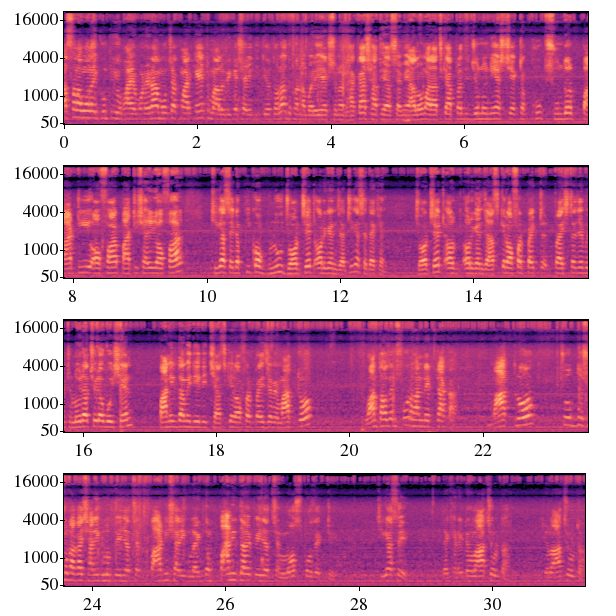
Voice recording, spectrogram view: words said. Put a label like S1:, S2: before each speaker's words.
S1: আসসালামু আলাইকুম প্রিয় ভাই বোনেরা, মোচাক মার্কেট মালবিকা শাড়ি দ্বিতীয় তলা, দোকান নম্বর এই একশো ঢাকা, সাথে আছে আমি আলম। আর আজকে আপনাদের জন্য নিয়ে আসছি একটা খুব সুন্দর পার্টি অফার, পার্টি শাড়ির অফার। ঠিক আছে, এটা পিকক ব্লু জর্জেট অর্গেঞ্জা ঠিক আছে, দেখেন। জর্জেট অর্গেঞ্জা আজকের অফার প্রাইসটা যাবে একটু লইরা চুইরা বইছেন পানির দামে দিয়ে দিচ্ছে, আজকের অফার প্রাইস যাবে মাত্র ওয়ান থাউজেন্ড ফোর হান্ড্রেড টাকা। মাত্র চোদ্দোশো টাকায় শাড়িগুলো পেয়ে যাচ্ছেন, পার্টি শাড়িগুলো, একদম পানির দামে পেয়ে যাচ্ছেন লস প্রজেক্টে ঠিক আছে? দেখেন এটা হলো আঁচলটা। এটা হলো আঁচলটা।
